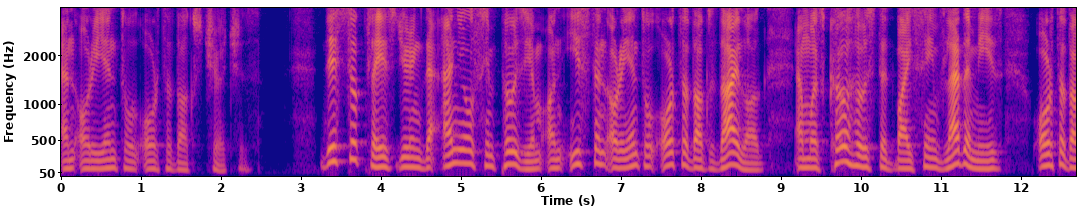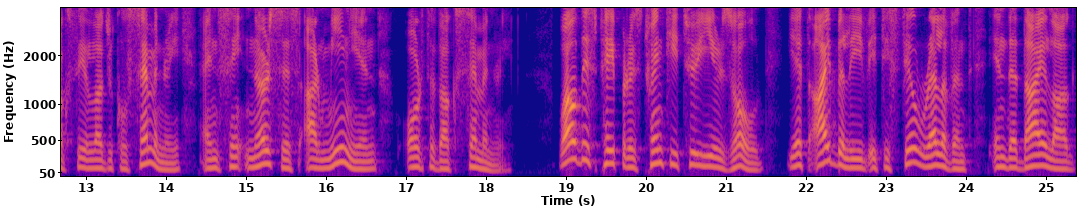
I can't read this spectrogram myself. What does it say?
and Oriental Orthodox churches. This took place during the annual symposium on Eastern Oriental Orthodox dialogue and was co hosted by St. Vladimir's Orthodox Theological Seminary and St. Nersess Armenian Orthodox Seminary. While this paper is 22 years old, Yet I believe it is still relevant in the dialogue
